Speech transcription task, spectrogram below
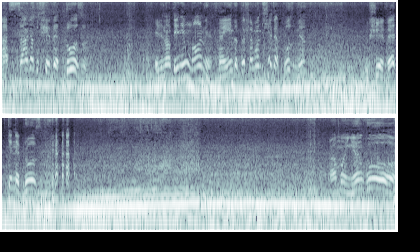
a saga do Chevetoso. Ele não tem nenhum nome ainda, tô chamando de Chevetoso mesmo. O Chevette Tenebroso. Amanhã vou,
